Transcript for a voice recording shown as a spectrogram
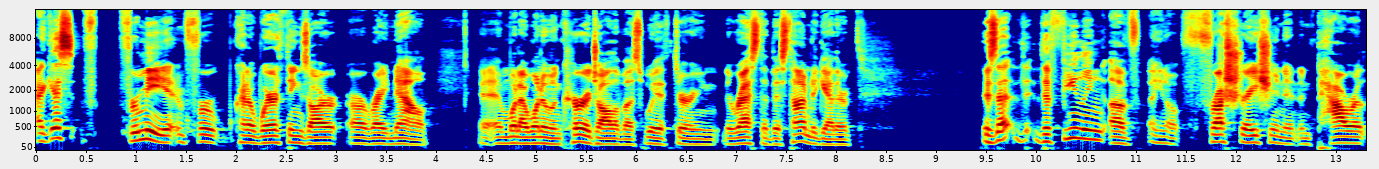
I guess for me, and for kind of where things are, are right now, and what I want to encourage all of us with during the rest of this time together is that the feeling of you know frustration and, and power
